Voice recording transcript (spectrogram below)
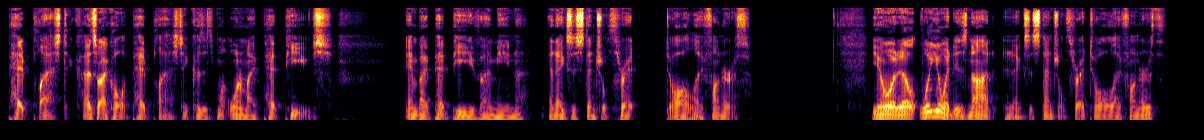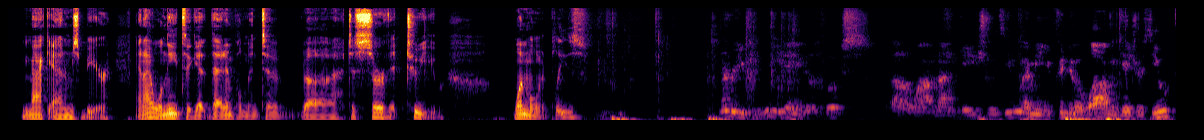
pet plastic. That's what I call it pet plastic because it's one of my pet peeves. And by pet peeve, I mean an existential threat to all life on Earth. You know what else? Well, you know what is not an existential threat to all life on Earth? Mac Adams beer, and I will need to get that implement to uh, to serve it to you. One moment, please. Remember, you can read any of those books uh, while I'm not engaged with you. I mean, you could do it while I'm engaged with you.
